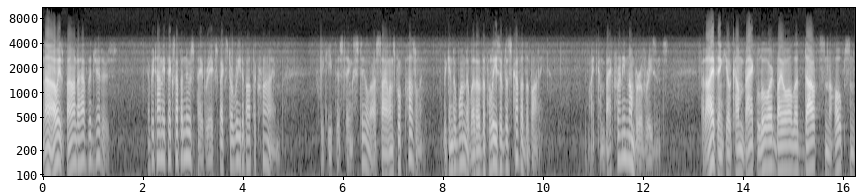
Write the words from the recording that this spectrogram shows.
Now he's bound to have the jitters. Every time he picks up a newspaper, he expects to read about the crime. If we keep this thing still, our silence will puzzle him. He'll begin to wonder whether the police have discovered the body. He might come back for any number of reasons. But I think he'll come back lured by all the doubts and hopes and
